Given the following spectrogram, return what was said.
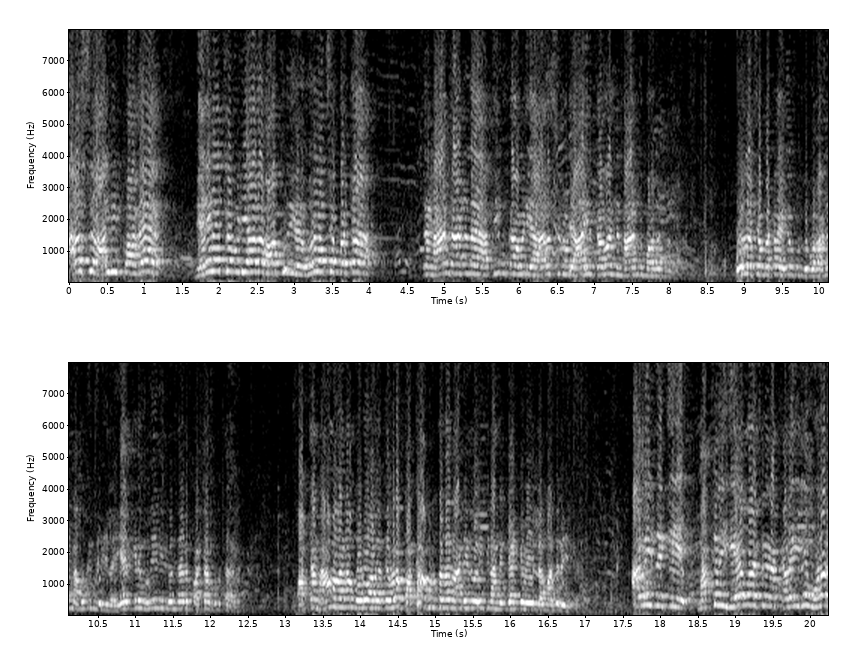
அரசு அறிவிப்பாக நிறைவேற்ற முடியாத வாக்குறுதிகள். ஒரு லட்சம் பட்டா இந்த நான்கு ஆண்டுல அதிமுகவுடைய அரசினுடைய ஆயுள் இந்த நான்கு மாதங்கள். ஒரு லட்சம் பட்டா எங்க கொடுக்க போறாங்கன்னு நமக்கும் தெரியல. ஏற்கனவே உதயநிதி வந்தாரு பட்டா கொடுத்தாரு. பட்டா நாம வேணா போடுவாங்க தவிர பட்டா கொடுத்ததா நாங்க இது வரைக்கும் நாங்க கேட்கவே இல்லை மதுரையில். அவன் இன்றைக்கு மக்களை ஏமாற்றுகிற கலையிலே உலக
